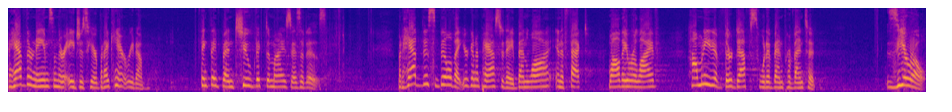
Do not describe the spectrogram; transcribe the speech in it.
I have their names and their ages here, but I can't read them. I think they've been too victimized as it is. But had this bill that you're going to pass today been law in effect while they were alive, how many of their deaths would have been prevented? Zero.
